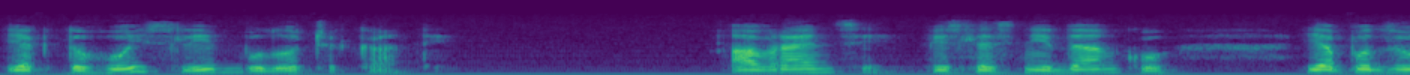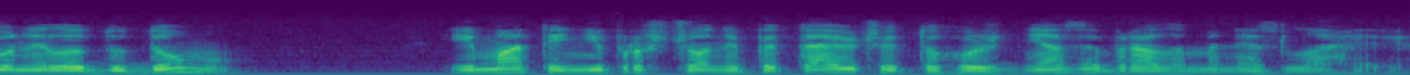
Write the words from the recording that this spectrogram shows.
як того й слід було чекати. А вранці, після сніданку, я подзвонила додому і мати, ні про що не питаючи, того ж дня забрала мене з лагеря.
